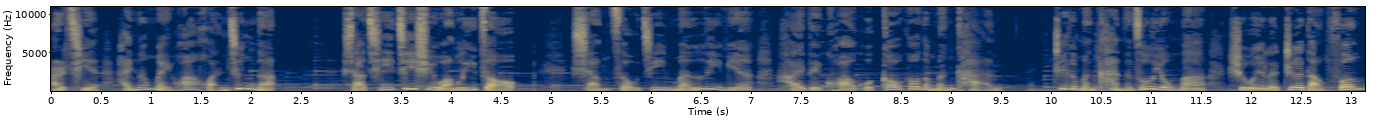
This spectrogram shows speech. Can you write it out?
而且还能美化环境呢。小琪继续往里走，想走进门里面，还得跨过高高的门槛。这个门槛的作用嘛，是为了遮挡风，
